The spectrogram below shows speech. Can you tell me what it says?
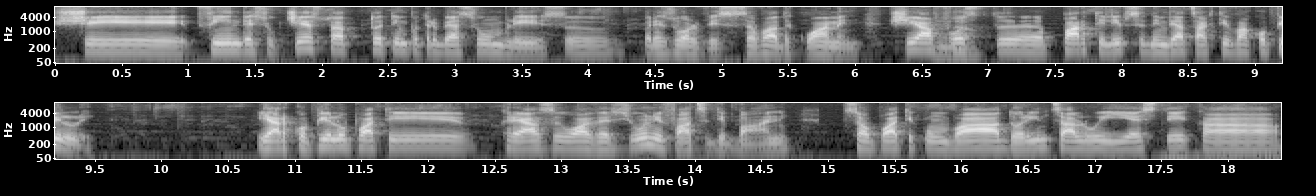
Și fiind de succes, tot, tot timpul trebuia să umbli, să rezolvi, să se vadă cu oameni. Și a Da. fost uh, parte lipsă din viața activă a copilului. Iar copilul poate creează o aversiune față de bani sau poate cumva dorința lui este ca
